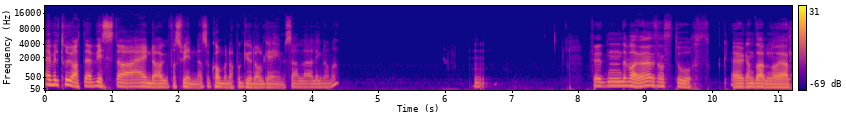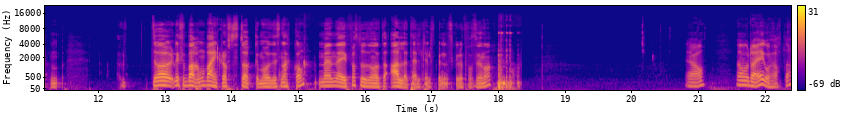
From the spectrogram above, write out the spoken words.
Jeg vil tro at eh, hvis det en dag forsvinner, så kommer det på Good Old Games eller lignende. Siden det var jo en sånn stor eh, skandale når det gjaldt Det var liksom bare Minecraft Story Mode de snakka om, men jeg forsto sånn at alle Telltale-spillene skulle forsvinne. Ja, det var det jeg òg hørte.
